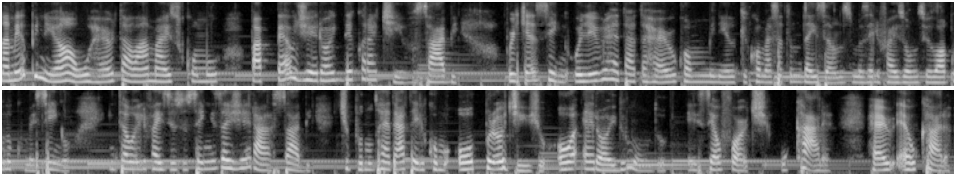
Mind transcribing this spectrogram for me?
Na minha opinião, o Harry tá lá mais como papel de herói decorativo, sabe? Porque assim, o livro retrata Harry como um menino que começa tendo 10 anos, mas ele faz 11 logo no comecinho. Então ele faz isso sem exagerar, sabe? Tipo, não retrata ele como o prodígio, o herói do mundo. Esse é o forte, o cara. Harry é o cara.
